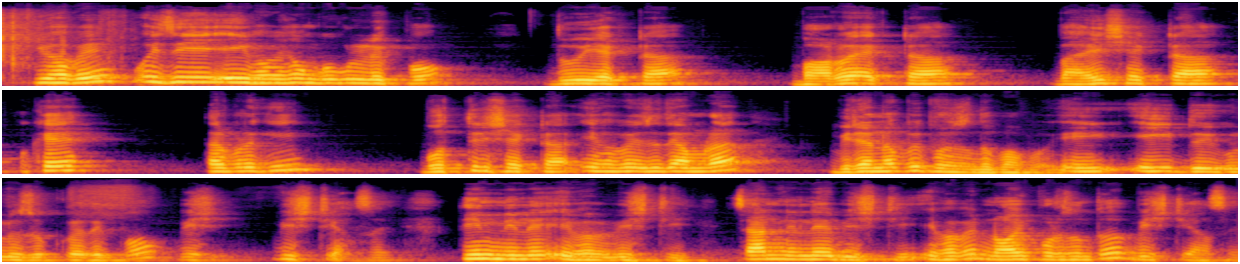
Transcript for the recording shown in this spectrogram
কীভাবে? ওই যে এইভাবে অঙ্কগুলো লিখব। দুই একটা, বারো একটা, বাইশ একটা, ওকে? তারপরে কি? বত্রিশ একটা। এভাবে যদি আমরা বিরানব্বই পর্যন্ত পাবো, এই এই দুইগুলো যোগ করে দেখব, বিশ, বিশটি আছে। তিন নিলে এভাবে বৃষ্টি চার নিলে বৃষ্টি এভাবে নয় পর্যন্ত বৃষ্টি আছে।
